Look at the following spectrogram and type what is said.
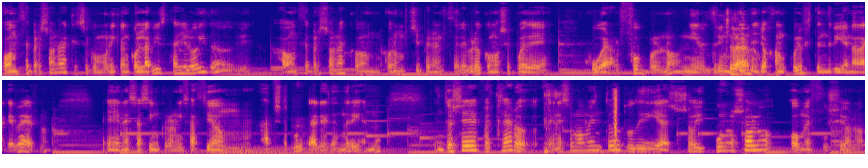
11 personas que se comunican con la vista y el oído, a 11 personas con, un chip en el cerebro, ¿cómo se puede jugar al fútbol, ¿no? Ni el Dream Team de Johan Cruyff tendría nada que ver, ¿no? En esa sincronización absoluta que tendrían, ¿no? Entonces, pues claro, en ese momento tú dirías, ¿soy uno solo o me fusiono?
